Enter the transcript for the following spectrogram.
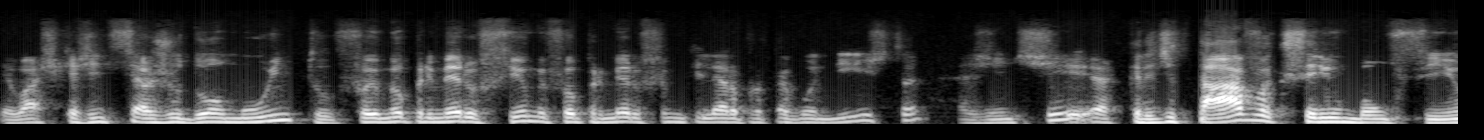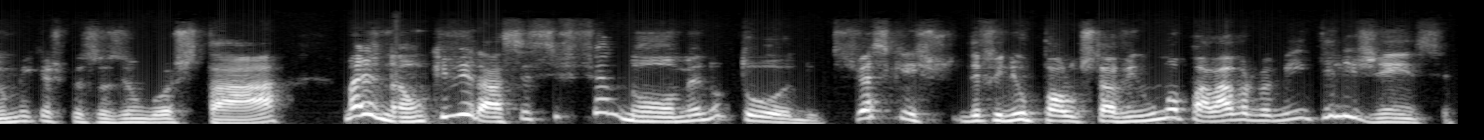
eu acho que a gente se ajudou muito. Foi o meu primeiro filme, foi o primeiro filme que ele era protagonista. A gente acreditava que seria um bom filme, que as pessoas iam gostar mas não que virasse esse fenômeno todo. Se tivesse que definir o Paulo Gustavo em uma palavra, para mim, é inteligência.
